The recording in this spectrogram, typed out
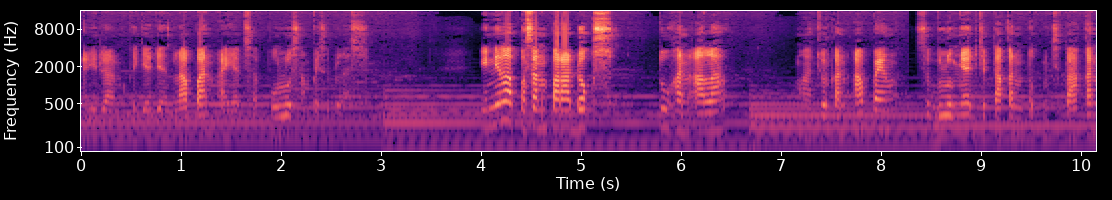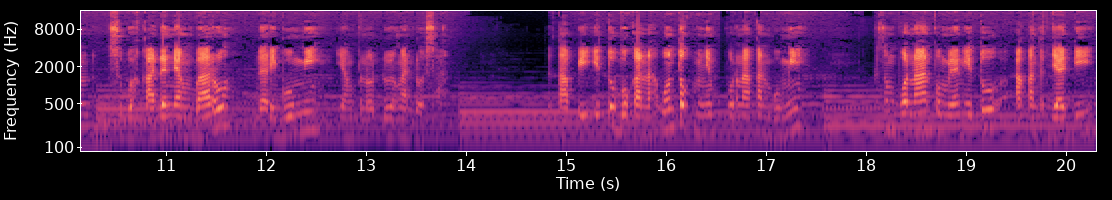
di dalam kejadian 8 ayat 10 sampai 11. Inilah pesan paradoks Tuhan Allah menghancurkan apa yang sebelumnya diciptakan untuk menciptakan sebuah keadaan yang baru dari bumi yang penuh dengan dosa. Tetapi itu bukanlah untuk menyempurnakan bumi, kesempurnaan pemilihan itu akan terjadi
